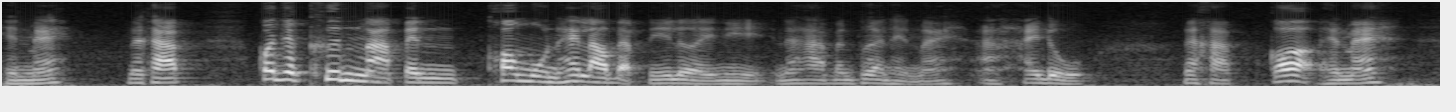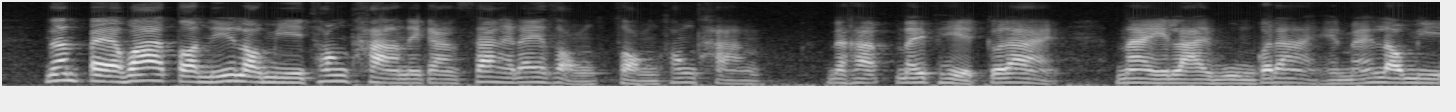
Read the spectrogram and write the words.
เห็นไหมนะครับ ก็จะขึ้นมาเป็นข้อมูลให้เราแบบนี้เลยนี่นะครับเพื่อนๆเห็นไหมอะให้ดูนะครับ ก็เห็นไหมนั่นแปลว่าตอนนี้เรามีช่องทางในการสร้างรายได้2 2ช่องทางนะครับ ในเพจก็ได้ ใน Line บูมก็ได้ เห็นไหมเรามี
